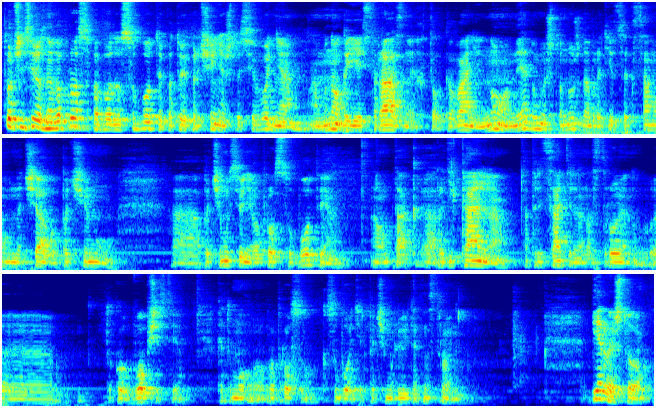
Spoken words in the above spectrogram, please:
Это очень серьезный вопрос по поводу субботы, по той причине, что сегодня много есть разных толкований, но я думаю, что нужно обратиться к самому началу. Почему? А, почему сегодня вопрос субботы, он так радикально, отрицательно настроен в, э, в обществе? к этому вопросу, к субботе, почему люди так настроены. Первое, что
